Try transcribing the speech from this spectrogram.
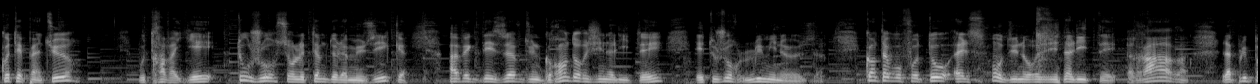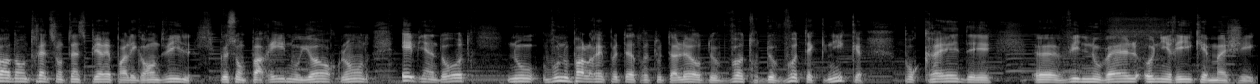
Côté peinture, vous travaillez toujours sur le thème de la musique avec des œuvres d'une grande originalité et toujours lumineuses. Quant à vos photos, elles sont d'une originalité rare. La plupart d'entre elles sont inspirées par les grandes villes que sont Paris, New York, Londres et bien d'autres. Nous, vous nous parlerez peut-être tout à l'heure de, de vos techniques pour créer des euh, villes nouvelles, oniriques et magiques.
